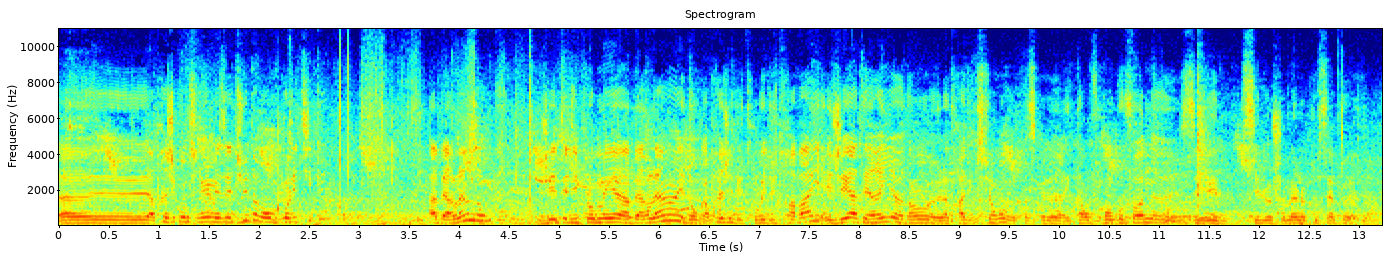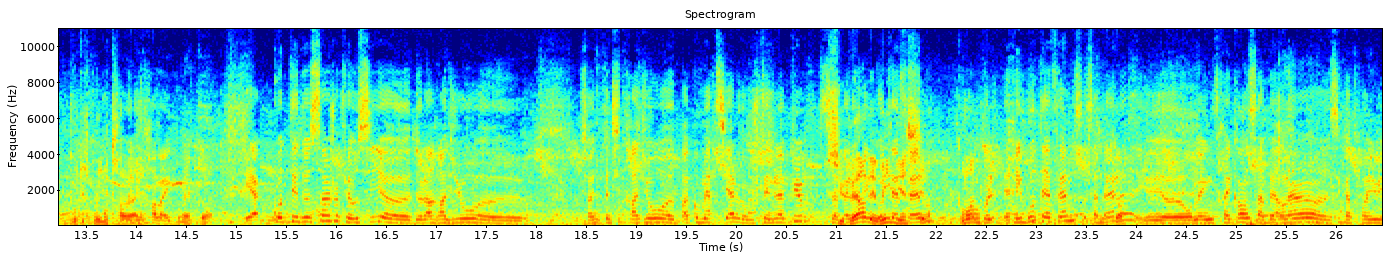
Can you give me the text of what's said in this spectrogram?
Euh, après, j'ai continué mes études en politique à Berlin, donc. J'ai été diplômée à Berlin et donc après j'ai dû trouver du travail et j'ai atterri dans euh, la traduction euh, parce que étant francophone, euh, c'est le chemin le plus simple Pour trouver du travail. du travail. D'accord. et à côté de ça, je fais aussi euh, de la radio, euh, sur une petite radio euh, pas commerciale, donc je fais de la pub. Ça Super, mais oui, Reboot bien FM. sûr. Comment Reboot FM, ça s'appelle. Et euh, on a une fréquence à Berlin, euh, c'est 88.4.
